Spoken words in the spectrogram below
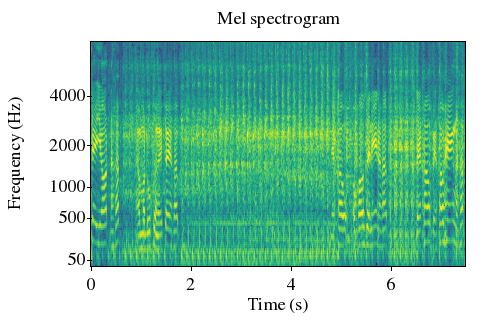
ใจยอดนะครับ เอามาดูเครื่องใกล้ๆครับเนี่ยเข้าเอาเข้าเส้นนี้นะครับ แต่เข้าเป็นข้าวแห้งนะครับ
